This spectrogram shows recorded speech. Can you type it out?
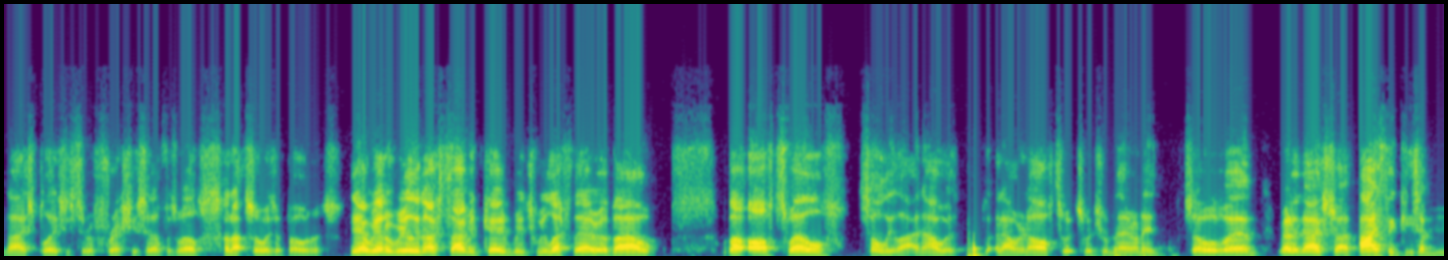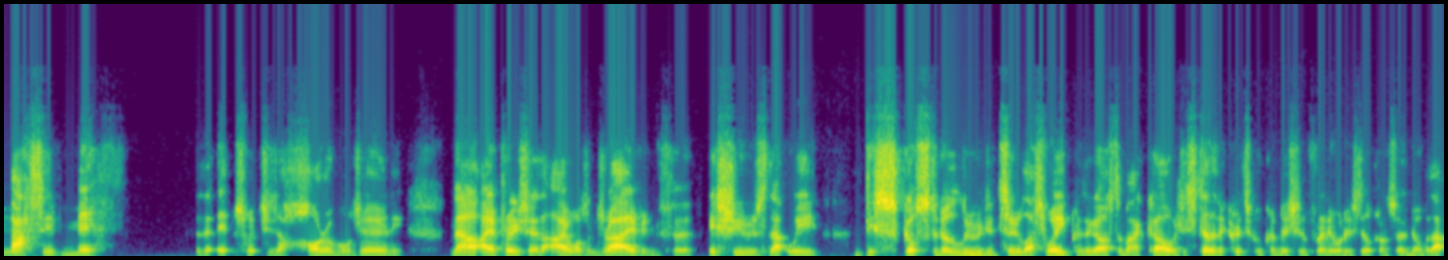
nice places to refresh yourself as well. So that's always a bonus. Yeah, we had a really nice time in Cambridge. We left there at about about half twelve. It's only like an hour, an hour and a half to Ipswich from there on in. So um, we had a nice drive. I think it's a massive myth that Ipswich is a horrible journey. Now I appreciate that I wasn't driving for issues that we discussed and alluded to last week with regards to my car, which is still in a critical condition for anyone who's still concerned over that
